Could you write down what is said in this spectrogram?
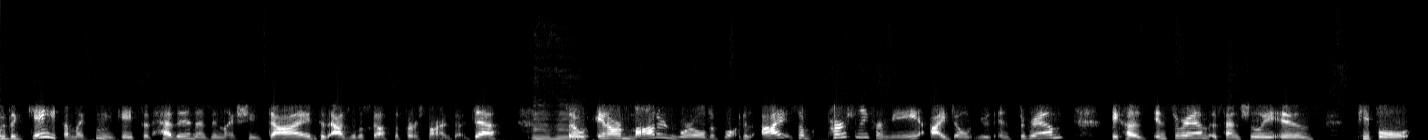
So the gates, I'm like, hmm, gates of heaven, as in like she's died, because as we'll discuss, the first line is about death. Mm-hmm. So in our modern world of because I so personally for me I don't use Instagram because Instagram essentially is people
